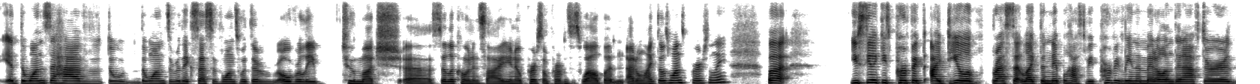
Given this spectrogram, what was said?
it, the ones that have the the ones the really excessive ones with the overly too much uh, silicone inside. You know, personal preference as well, but I don't like those ones personally. But you see like these perfect ideal of breasts that like the nipple has to be perfectly in the middle and then after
